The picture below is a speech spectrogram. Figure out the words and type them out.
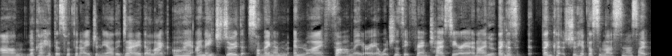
um, look, I had this with an agent the other day. They're like, "Oh, I, I need to do that something in, in my farm area, which is their franchise area, and I Yeah. think it's think it should have this and this." And I was like,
